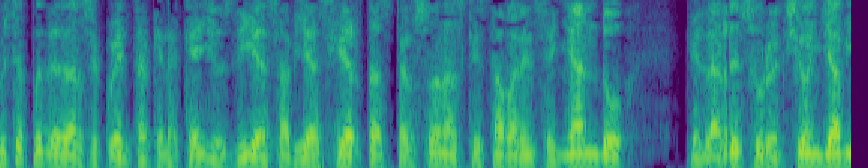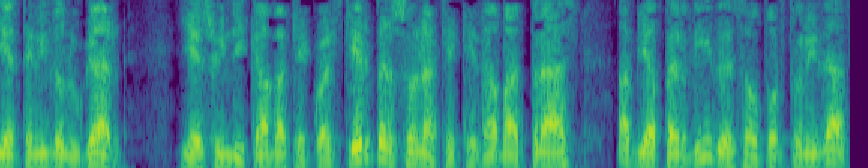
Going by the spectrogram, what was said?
Usted puede darse cuenta que en aquellos días había ciertas personas que estaban enseñando que la resurrección ya había tenido lugar, y eso indicaba que cualquier persona que quedaba atrás había perdido esa oportunidad.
